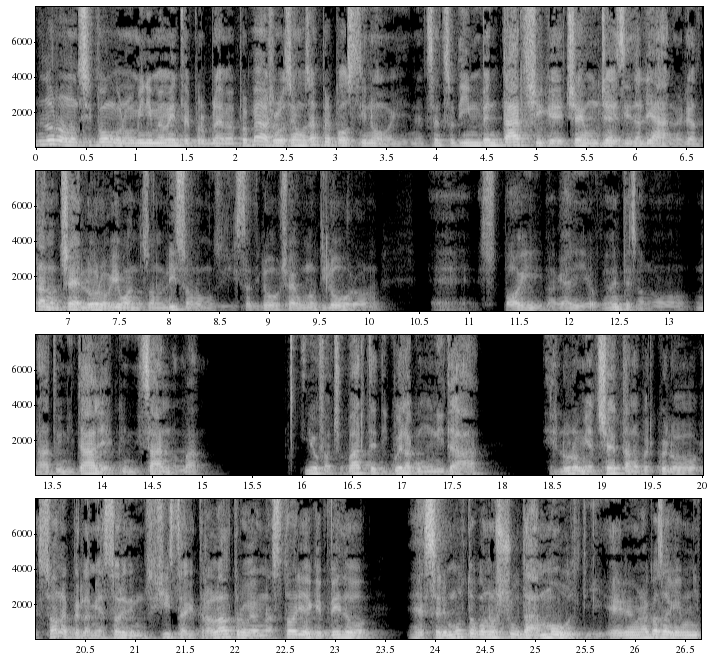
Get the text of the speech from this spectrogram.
loro non si pongono minimamente il problema, il problema ce lo siamo sempre posti noi, nel senso di inventarci che c'è un jazz italiano, in realtà non c'è, loro, io quando sono lì sono musicista di loro, cioè uno di loro, eh, poi magari ovviamente sono nato in Italia e quindi sanno, ma io faccio parte di quella comunità e loro mi accettano per quello che sono e per la mia storia di musicista, che tra l'altro è una storia che vedo essere molto conosciuta a molti. È una cosa che ogni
